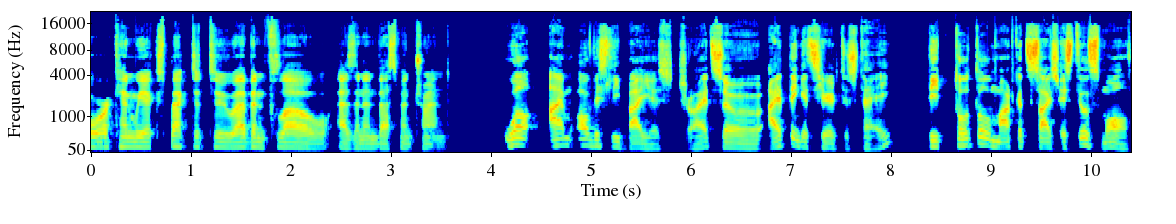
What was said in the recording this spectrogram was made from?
Or can we expect it to ebb and flow as an investment trend? Well, I'm obviously biased, right? So I think it's here to stay. The total market size is still small.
